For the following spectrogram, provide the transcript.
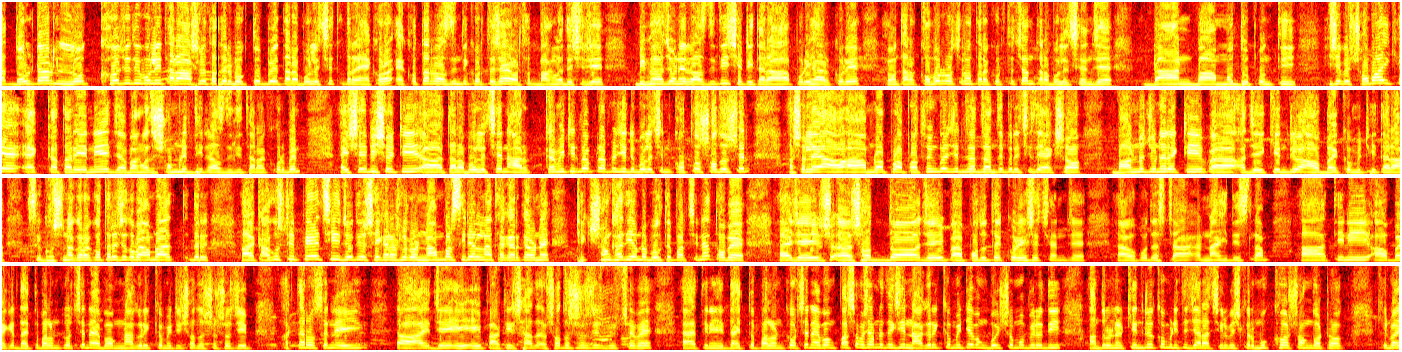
দলটার লক্ষ্য যদি বলি, তারা আসলে তাদের বক্তব্যে তারা বলেছে, তারা এক- একতার রাজনীতি করতে চায়, অর্থাৎ বাংলাদেশে যে বিভাজনের রাজনীতি, সেটি তারা পরিহার করে এবং তারা কবর রচনা তারা করতে চান। তারা বলেছেন যে ডান বা মধ্যপন্থী হিসেবে সবাইকে এক কাতারে এনে যা বাংলাদেশ সমৃদ্ধির রাজনীতি তারা করবেন। সেই বিষয়টি তারা বলেছেন। আর কমিটির ব্যাপারে আপনি যেটি বলেছেন, কত সদস্যের? আসলে আমরা প্রাথমিকভাবে যেটা জানতে পেরেছি যে একশো বান্ন জনের একটি যে কেন্দ্রীয় আহ্বায়ক কমিটি তারা ঘোষণা করার কথা রয়েছে। তবে আমরা তাদের কাগজটি পেয়েছি, যদিও সেখানে আসলে কোনো নাম্বার সিরিয়াল না থাকার কারণে ঠিক সংখ্যা দিয়ে আমরা বলতে পারছি না, তবে যে সদ্য যে পদত্যাগ করে এসেছেন যে উপদেষ্টা নাহিদ ইসলাম তিনি আহ্বায়কের দায়িত্ব পালন করছেন এবং নাগরিক কমিটির সদস্য সচিব আক্তার হোসেন এই যে, এই- পার্টির সদস্য সচিব হিসেবে তিনি দায়িত্ব পালন করছেন এবং পাশাপাশি আমরা দেখছি নাগরিক কমিটি এবং বৈষম্য বিরোধী আন্দোলনের কেন্দ্রীয় কমিটিতে যারা ছিল, বিশেষ করে মুখ্য সংগঠক, কিংবা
